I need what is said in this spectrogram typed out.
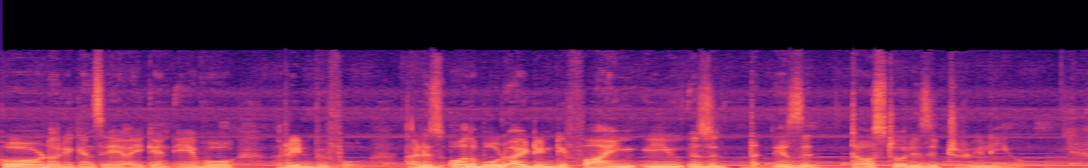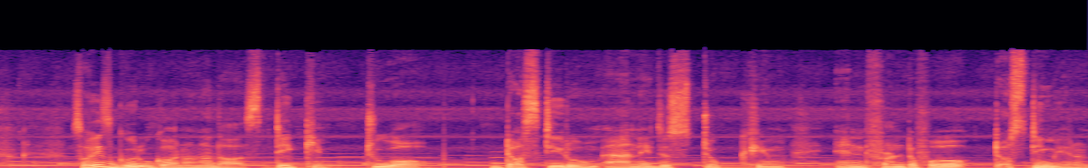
heard or you can say i can ever read before. That is all about identifying you is it is it dust or is it really you? So his guru Gauranga Das took him to a dusty room and he just took him in front of a dusty mirror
